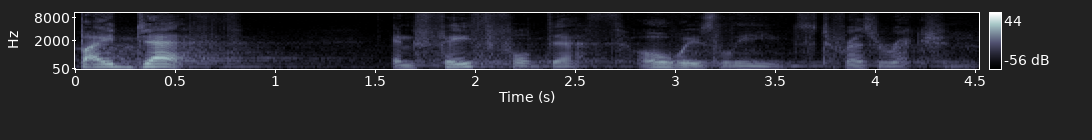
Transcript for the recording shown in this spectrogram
by death, and faithful death always leads to resurrection.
